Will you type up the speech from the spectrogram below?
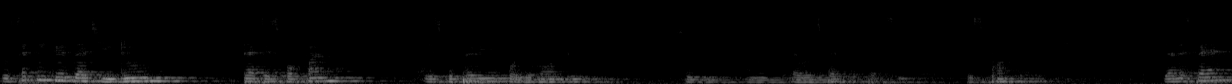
So, certain things that you do that is for fun is preparing you for your own doom. So, be an, a respectful person, responsible. You understand?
